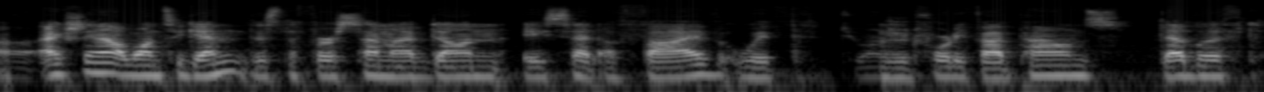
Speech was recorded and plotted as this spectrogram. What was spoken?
Uh, actually, not once again. This is the first time I've done a set of five with 245 pounds deadlift.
